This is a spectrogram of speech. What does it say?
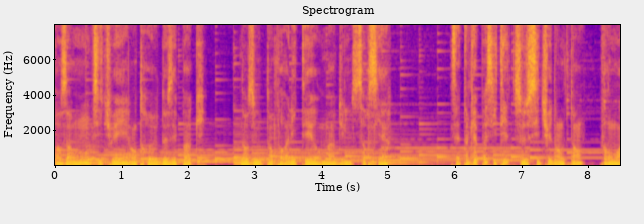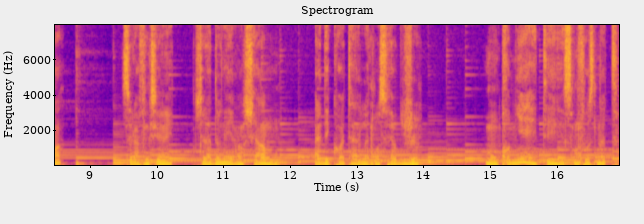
dans un monde situé entre deux époques, dans une temporalité aux mains d'une sorcière. Cette incapacité de se situer dans le temps, pour moi, cela fonctionnait. Cela donnait un charme adéquat à l'atmosphère du jeu. Mon premier était sans fausse note,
